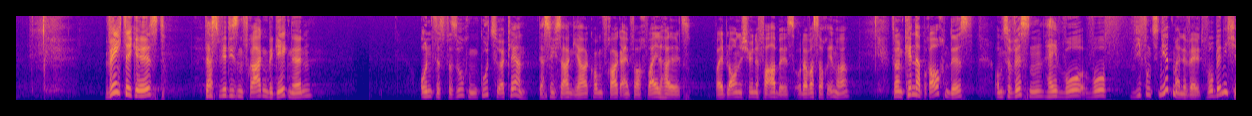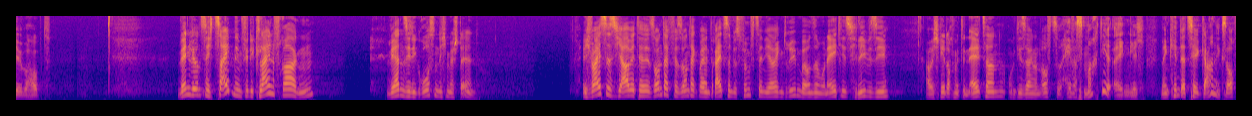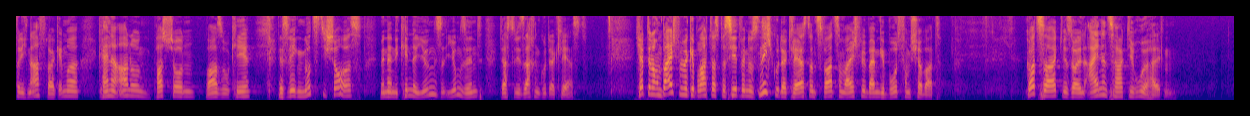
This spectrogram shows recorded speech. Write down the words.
Wichtig ist, dass wir diesen Fragen begegnen und es versuchen gut zu erklären. Dass wir nicht sagen, ja, komm, frag einfach, weil halt weil blau eine schöne Farbe ist oder was auch immer, sondern Kinder brauchen das, um zu wissen, hey, wo, wo, wie funktioniert meine Welt? Wo bin ich hier überhaupt? Wenn wir uns nicht Zeit nehmen für die kleinen Fragen, werden sie die großen nicht mehr stellen. Ich weiß dass ich arbeite Sonntag für Sonntag bei den 13- bis 15-Jährigen drüben bei unseren 180s. Ich liebe sie. Aber ich rede auch mit den Eltern und die sagen dann oft so, hey, was macht ihr eigentlich? Mein Kind erzählt gar nichts, auch wenn ich nachfrage. Immer, keine Ahnung, passt schon, war so okay. Deswegen nutzt die Chance, wenn deine Kinder jung, jung sind, dass du die Sachen gut erklärst. Ich habe dir noch ein Beispiel mitgebracht, was passiert, wenn du es nicht gut erklärst, und zwar zum Beispiel beim Gebot vom Schabbat. Gott sagt, wir sollen einen Tag die Ruhe halten.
